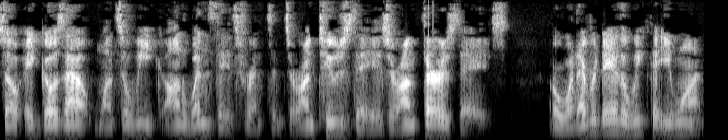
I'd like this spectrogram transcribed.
So it goes out once a week on Wednesdays, for instance, or on Tuesdays, or on Thursdays or whatever day of the week that you want,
